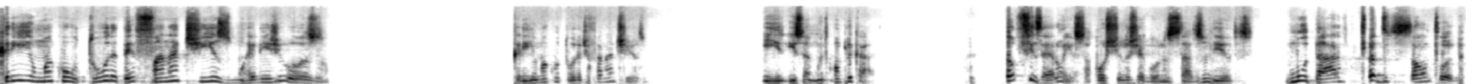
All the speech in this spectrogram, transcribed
cria uma cultura de fanatismo religioso. Cria uma cultura de fanatismo. E isso é muito complicado. Então fizeram isso. A apostila chegou nos Estados Unidos, mudaram a tradução toda.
